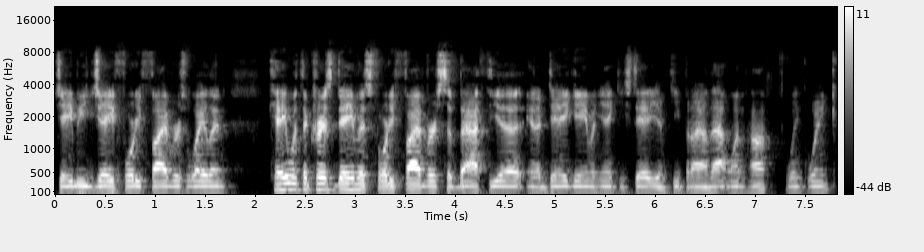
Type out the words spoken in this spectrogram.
JBJ 45 versus Whalen. K with the Chris Davis 45 versus Sabathia in a day game in Yankee Stadium. Keep an eye on that one, huh? Wink, wink.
